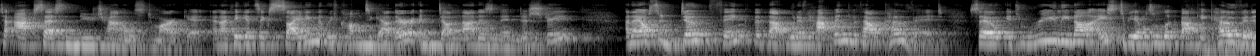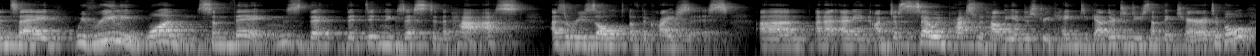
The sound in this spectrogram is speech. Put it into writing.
to access new channels to market. And I think it's exciting that we've come together and done that as an industry. And I also don't think that that would have happened without COVID. So it's really nice to be able to look back at COVID and say, we've really won some things that, that didn't exist in the past as a result of the crisis. Um, and I, I, mean, I'm just so impressed with how the industry came together to do something charitable,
